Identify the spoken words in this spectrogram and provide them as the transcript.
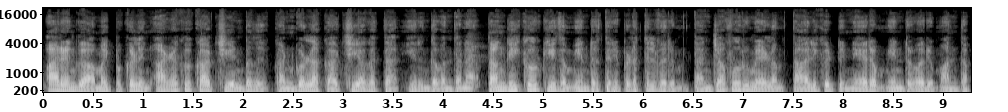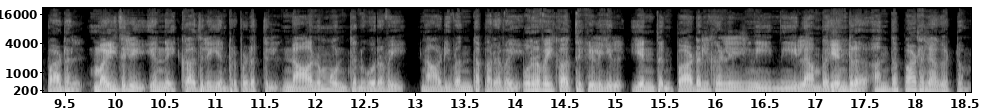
அரங்கு அமைப்புகளின் அழகு காட்சி என்பது கண்கொள்ளா காட்சியாகத்தான் இருந்து வந்தன. தங்கைக்கோர் கீதம் என்ற திரைப்படத்தில் வரும் தஞ்சாவூர் மேளம் தாலிகட்டு நேரம் என்று வரும் அந்த பாடல் மைதிலி என்னை காதலி என்ற படத்தில் நானும் உந்தன் உறவை நாடி வந்த பறவை. உறவை காத்த கிளியில் எந்தன் பாடல்களில் நீ நீலாம்பர் என்ற அந்த பாடலாகட்டும்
